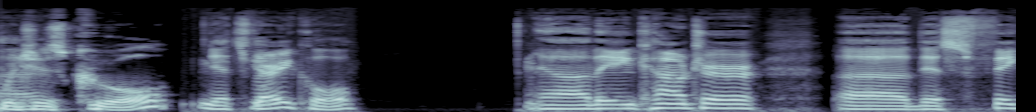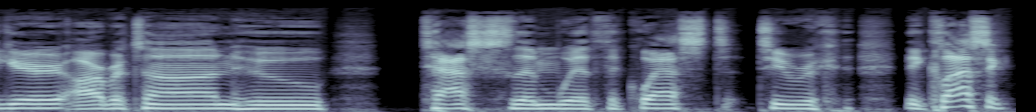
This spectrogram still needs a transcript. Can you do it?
which Uh, is cool. it's very cool. Uh, they encounter uh, this figure Arbitan who tasks them with the quest to rec- the classic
